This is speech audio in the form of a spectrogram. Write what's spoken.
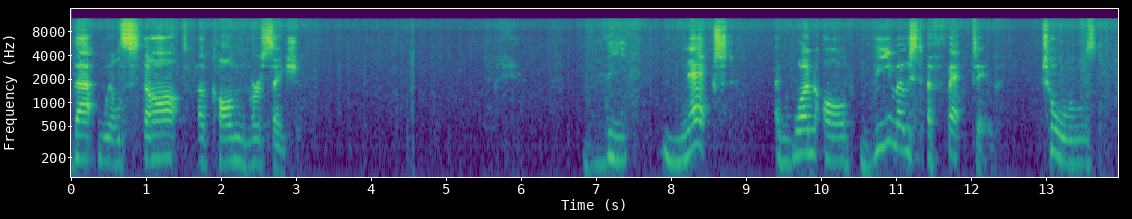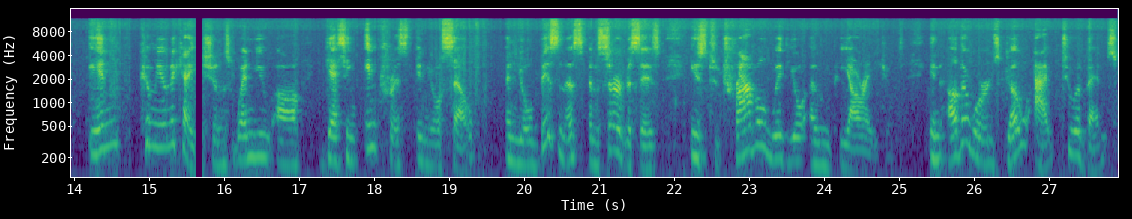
that will start a conversation. The next and one of the most effective tools in communications when you are getting interest in yourself and your business and services is to travel with your own PR agent. In other words, go out to events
